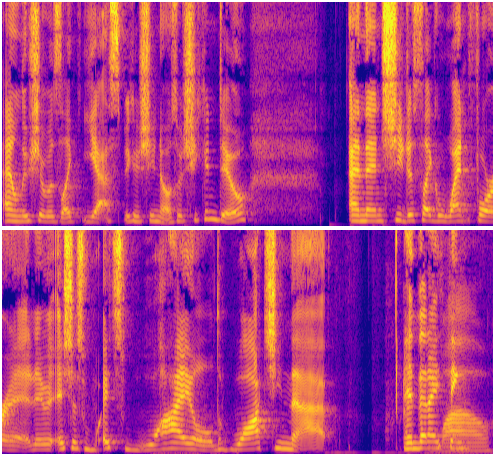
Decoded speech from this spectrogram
And Loesje was like, yes, because she knows what she can do and then she just like went for it. It- It's just it's wild watching that. And then I think wow.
